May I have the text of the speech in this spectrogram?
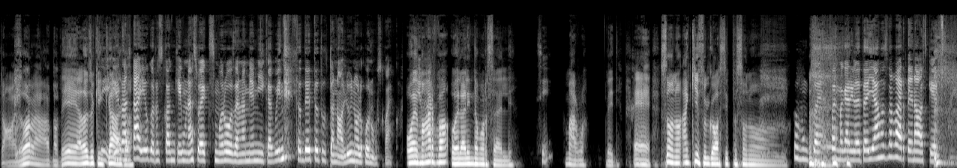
no, allora va bene, allora giochi sì, in casa. In realtà io conosco anche una sua ex morosa, una mia amica, quindi ti ho detto tutto. No, lui non lo conosco, ecco. O è Marva, Marva o è la Linda Morselli. Sì. Marva, vedi. Eh, sono, anch'io sul gossip sono... Comunque, poi magari la tagliamo sta parte, no scherzo.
